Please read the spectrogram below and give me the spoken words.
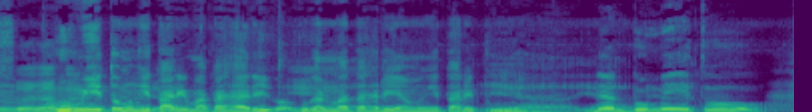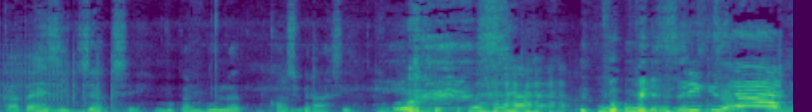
Suara Bumi itu mengitari matahari kok, bukan matahari yang mengitari bumi. Dan bumi itu katanya zigzag sih, bukan bulat, konspirasi. bumi sih. Zigzag.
